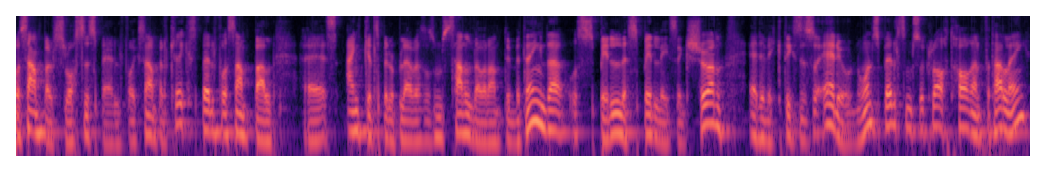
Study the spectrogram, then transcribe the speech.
Eksempel slåssespill, eksempel krigsspill, eksempel eh, enkeltspillopplevelser som Zelda og den type ting, der å spille spillet i seg sjøl er det viktigste. Så er det jo noen spill som så klart har en fortelling,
